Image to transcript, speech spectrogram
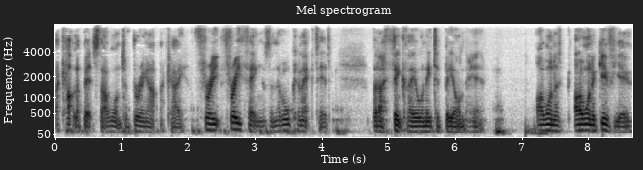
a couple of bits that I want to bring up. Okay, three three things, and they're all connected, but I think they all need to be on here. I want to I want to give you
